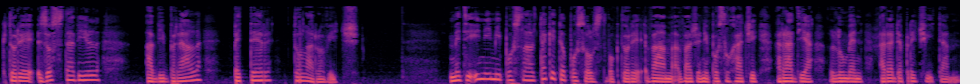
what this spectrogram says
ktoré zostavil a vybral Peter Tolarovič. Medzi inými poslal takéto posolstvo, ktoré vám, vážení poslucháči, Radia Lumen rada prečítam.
